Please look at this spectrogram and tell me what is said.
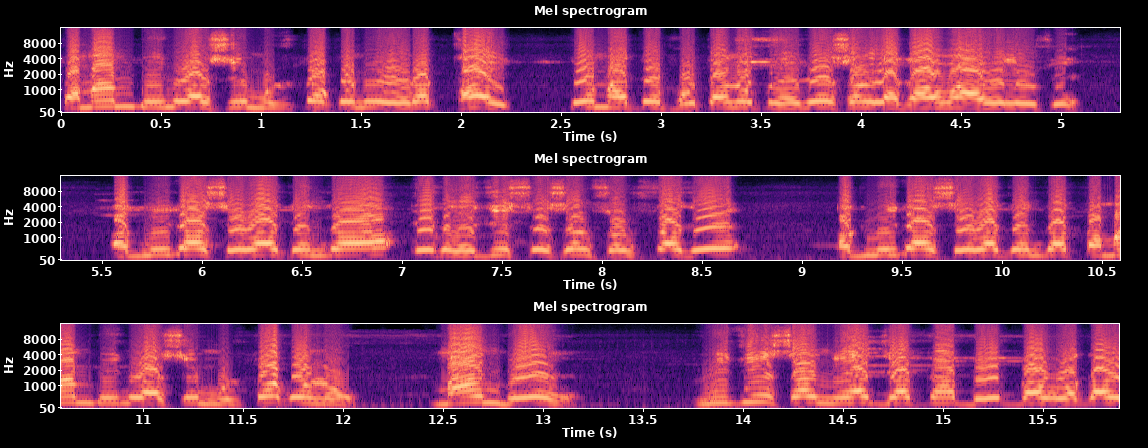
તમામ બિનવાસી મૃતકોની ઓળખ થાય તે માટે પોતાનું પ્રદર્શન લગાવવામાં આવેલું છે. અગ્નિદાસ સેવા કેન્દ્ર એક રજિસ્ટ્રેશન સંસ્થા છે. અગ્નિદાસ સેવા કેન્દ્ર તમામ બિનવાસી મૃતકોનું માનભેર વિધિસર ન્યાય જાતના ભેદભાવ વગર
